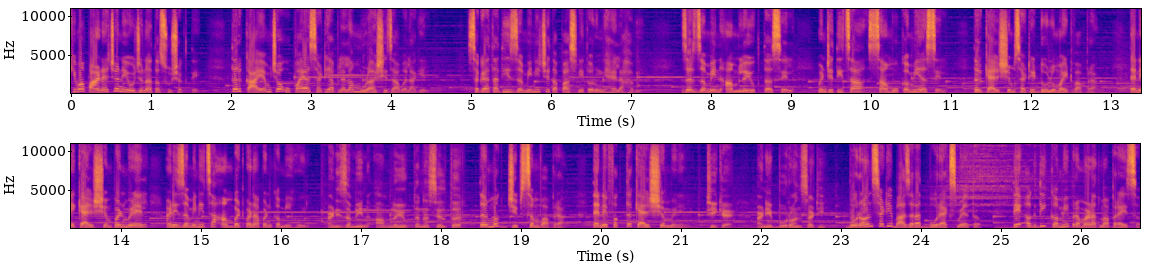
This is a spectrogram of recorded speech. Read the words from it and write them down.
किंवा पाण्याच्या नियोजनात असू शकते. तर कायमच्या उपायासाठी आपल्याला मुळाशी जावं लागेल. सगळ्यात आधी जमिनीची तपासणी करून घ्यायला हवी. जर जमीन आम्लयुक्त असेल म्हणजे तिचा सामू कमी असेल तर कॅल्शियमसाठी डोलोमाइट वापरा. त्याने कॅल्शियम पण मिळेल आणि जमिनीचा आंबटपणा पण कमी होईल. आणि जमीन आम्लयुक्त नसेल तर? तर मग जिप्सम वापरा. त्याने फक्त कॅल्शियम मिळेल. ठीक आहे. आणि बोरॉनसाठी? बोरॉनसाठी बाजारात बोरॅक्स मिळतं. ते अगदी कमी प्रमाणात वापरायचं.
